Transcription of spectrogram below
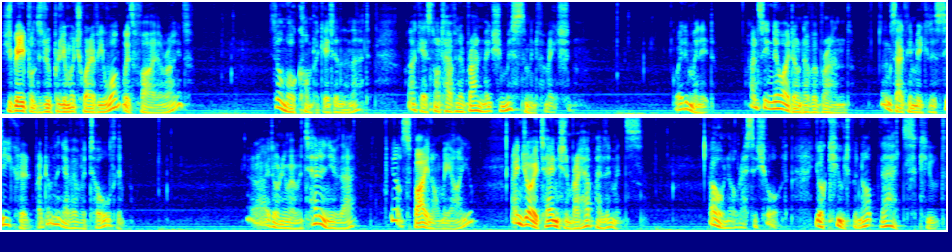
You should be able to do pretty much whatever you want with fire, right? Still more complicated than that. I guess not having a brand makes you miss some information. Wait a minute. How does he know I don't have a brand? Don't exactly make it a secret, but I don't think I've ever told him. I don't remember telling you that. You're not spying on me, are you? I enjoy attention, but I have my limits. Oh, no, rest assured. You're cute, but not that cute.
